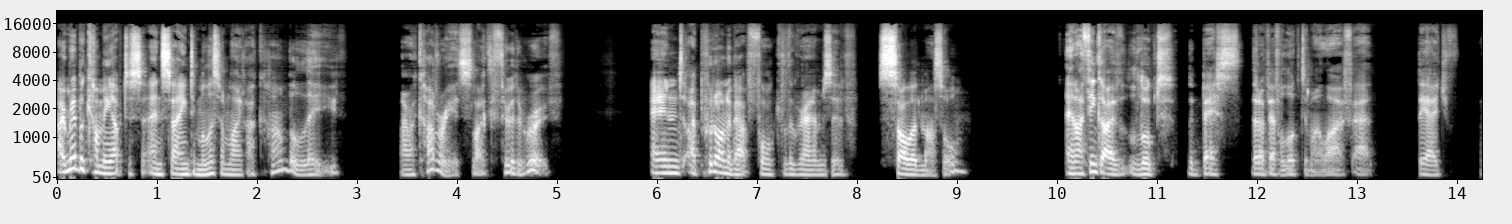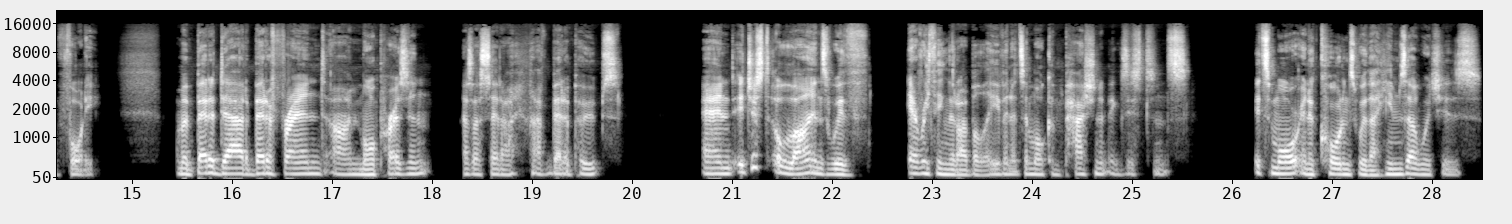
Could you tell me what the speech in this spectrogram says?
I remember coming up to and saying to Melissa, I'm like, I can't believe my recovery. It's like through the roof. And I put on about four kilograms of solid muscle. And I think I've looked the best that I've ever looked in my life at the age of 40. I'm a better dad, a better friend. I'm more present. As I said, I have better poops. And it just aligns with everything that I believe in. It's a more compassionate existence. It's more in accordance with ahimsa, which is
